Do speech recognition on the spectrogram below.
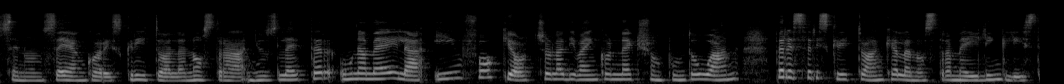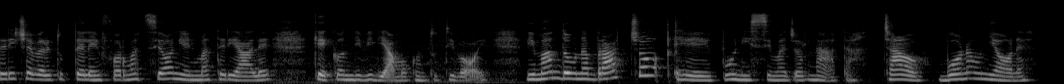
se non sei ancora iscritto alla nostra newsletter, una mail a info divineconnection.one per essere iscritto anche alla nostra mailing list e ricevere tutte le informazioni e il materiale che condividiamo con tutti voi. Vi mando un abbraccio e buonissima giornata. Ciao, buona unione!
